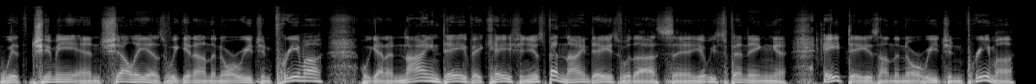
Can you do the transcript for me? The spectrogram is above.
with Jimmy and Shelly as we get on the Norwegian Prima. We got a nine day vacation. You'll spend nine days with us, and you'll be spending uh, eight days on the Norwegian Prima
